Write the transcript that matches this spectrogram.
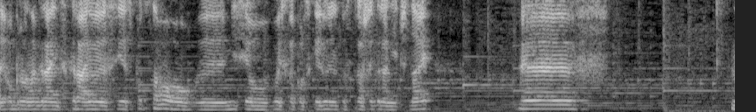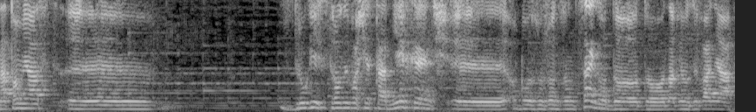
Yy, Obrona granic kraju jest, jest podstawową yy, misją Wojska Polskiego, tylko Straży Granicznej. W- Natomiast yy, z drugiej strony właśnie ta niechęć yy, obozu rządzącego do, do nawiązywania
